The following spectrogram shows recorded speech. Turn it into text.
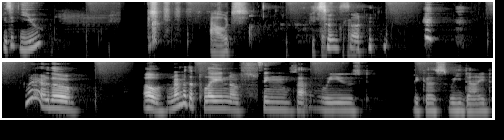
Is it you? Ouch. Piece So sorry. Where though? Oh, remember the plane of things that we used because we died?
